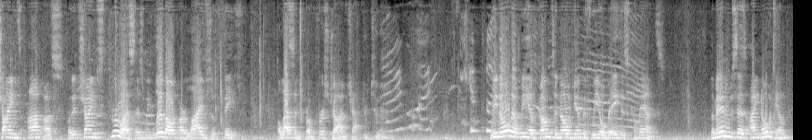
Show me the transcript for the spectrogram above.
Shines on us, but it shines through us as we live out our lives of faith. A lesson from 1 John chapter 2. We know that we have come to know him if we obey his commands. The man who says, I know him,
